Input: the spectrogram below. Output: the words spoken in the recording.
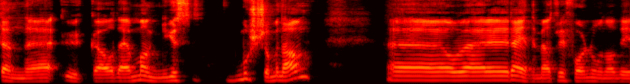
denne uka. Og det er mange morsomme navn. Eh, og jeg regner med at vi får noen av de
